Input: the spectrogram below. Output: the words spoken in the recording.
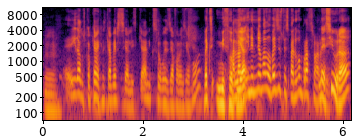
Μμ. ε, είδα τους κάποια παιχνίδια πέρσι αλήθεια, δεν ξέρω πόσες διαφορές έχουν. Εντάξει, Αλλά μυθοπία... είναι μια ομάδα που παίζει στο Ισπανικό πρόθυμα. Ναι, σίγουρα.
